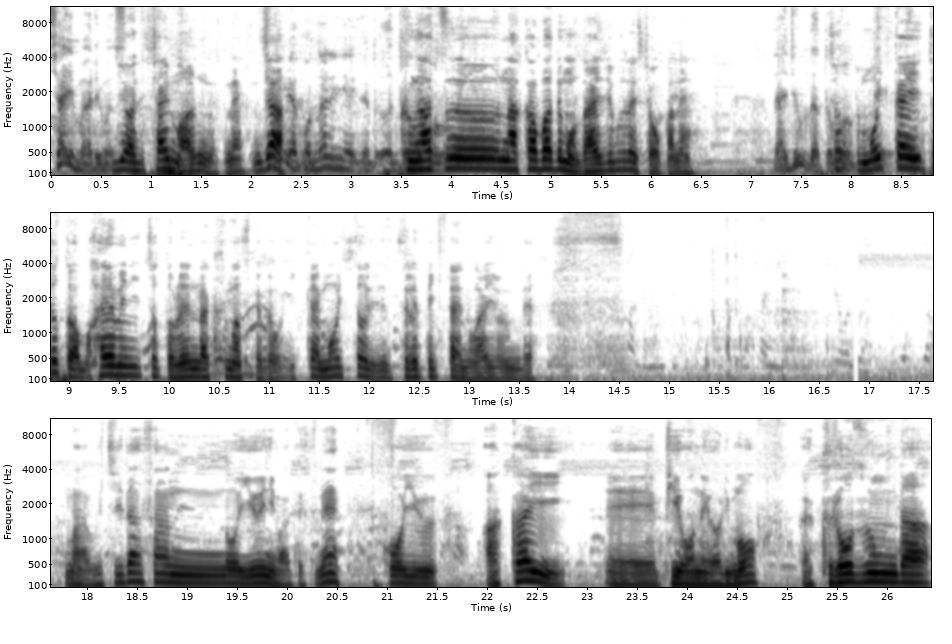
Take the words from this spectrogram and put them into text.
社員もあります。いや社員もあるんですね。じゃあ9月半ばでも大丈夫でしょうかね。大丈夫だと思う。ちょっともう一回ちょっと早めにちょっと連絡しますけど一回もう一人連れてきたいのがいるんでまあ内田さんの言うにはですねこういう赤い、えー、ピオーネよりも黒ずんだ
